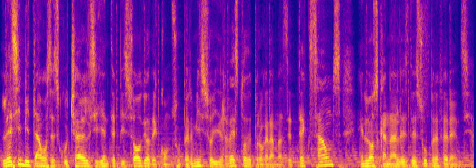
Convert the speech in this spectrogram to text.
Les invitamos a escuchar el siguiente episodio de Con su permiso y el resto de programas de Tech Sounds en los canales de su preferencia.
